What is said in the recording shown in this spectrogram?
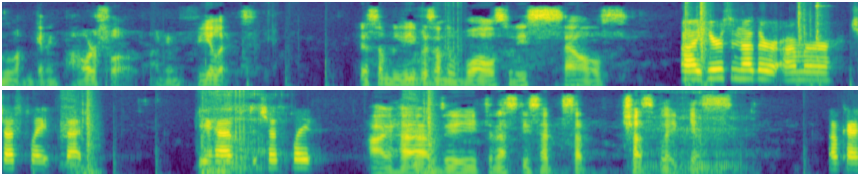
Ooh, I'm getting powerful. I can feel it. There's some levers on the walls to these cells. Uh, here's another armor chest plate set. Do you have the chest plate? I have the tenacity set set chest plate, yes. Okay.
